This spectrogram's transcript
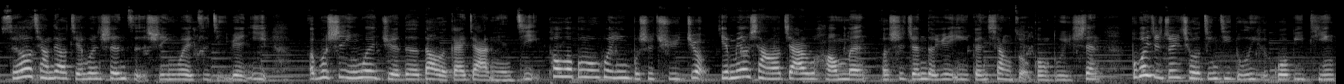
随后强调，结婚生子是因为自己愿意。而不是因为觉得到了该嫁的年纪，透露步入婚姻不是屈就，也没有想要嫁入豪门，而是真的愿意跟向佐共度一生。不过一直追求经济独立的郭碧婷，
